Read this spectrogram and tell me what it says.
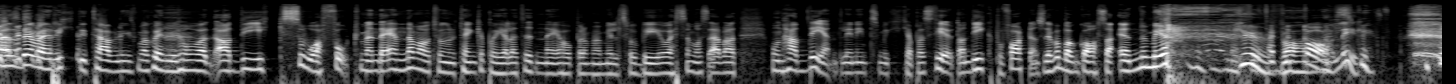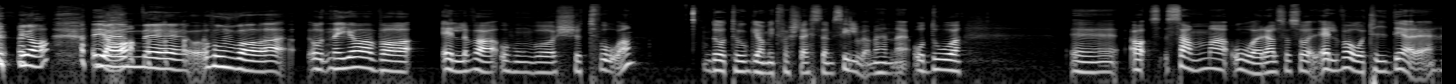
men alltså, det var en riktig tävlingsmaskin. Hon var, ja, det gick så fort, men det enda man var tvungen att tänka på hela tiden när jag hoppade de här medelsvår B och SM och så här, var att hon hade egentligen inte så mycket kapacitet, utan det gick på farten, så det var bara att gasa ännu mer. Gud, vad farligt. läskigt. Ja, Ja. men eh, hon var... Och när jag var 11 och hon var 22 då tog jag mitt första SM-silver med henne. Och då... Eh, ja, samma år, alltså så 11 år tidigare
